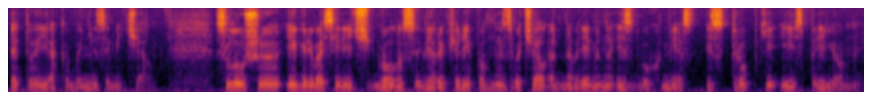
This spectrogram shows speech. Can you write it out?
этого якобы не замечал. «Слушаю, Игорь Васильевич». Голос Веры Филипповны звучал одновременно из двух мест, из трубки и из приемной.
